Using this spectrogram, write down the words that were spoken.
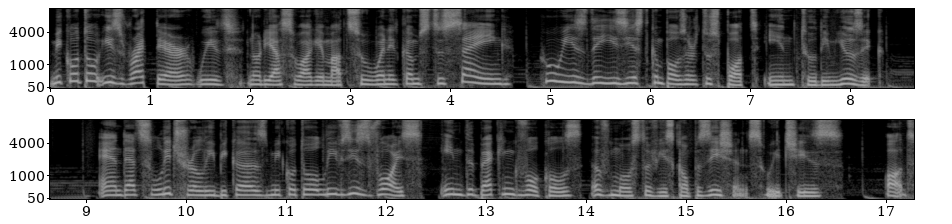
Mikoto is right there with Noriyasu Agematsu when it comes to saying who is the easiest composer to spot in 2D music. And that's literally because Mikoto leaves his voice in the backing vocals of most of his compositions, which is odd.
